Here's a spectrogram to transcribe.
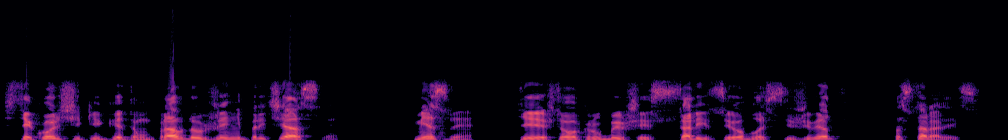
Стекольщики к этому, правда, уже не причастны. Местные, те, что вокруг бывшей столицы и области живет, постарались.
